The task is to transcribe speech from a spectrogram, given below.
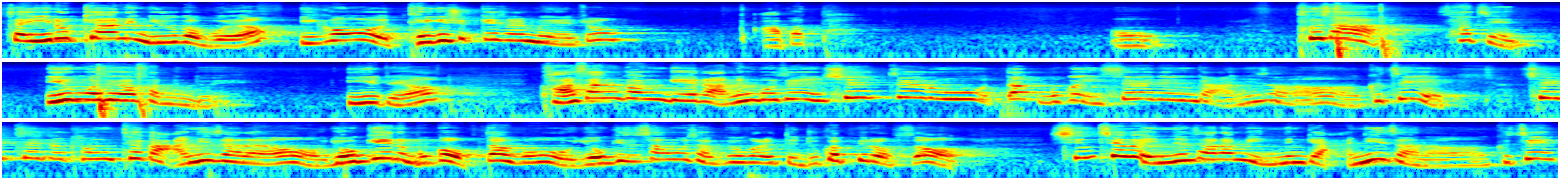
자, 이렇게 하는 이유가 뭐야? 이거 되게 쉽게 설명해줘. 아바타. 어. 프사, 사진. 이런 거 생각하면 돼. 이해돼요? 가상관계라는 것은 실제로 딱 뭐가 있어야 되는 게 아니잖아. 그치? 실체적 형태가 아니잖아요. 여기에는 뭐가 없다고. 여기서 상호작용을 할 때 누가 필요 없어? 신체가 있는 사람이 있는 게 아니잖아. 그치?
